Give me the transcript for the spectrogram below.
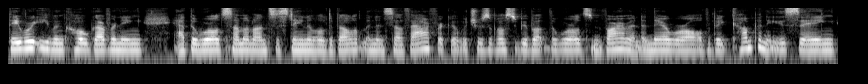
They were even co-governing at the World Summit on Sustainable Development in South Africa, which was supposed to be about the world's environment. And there were all the big companies saying,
